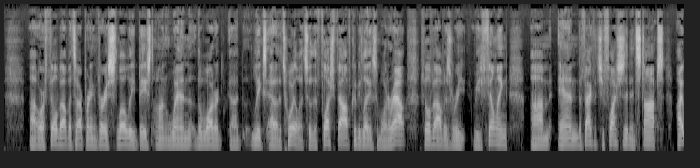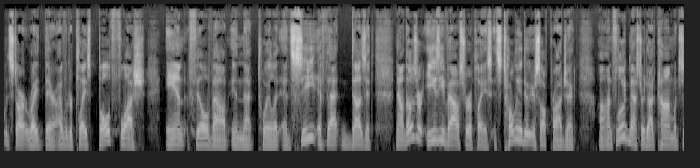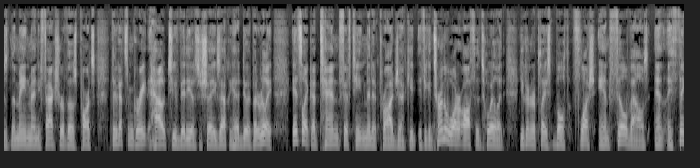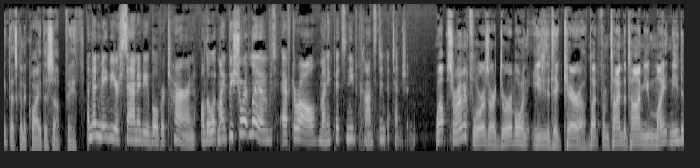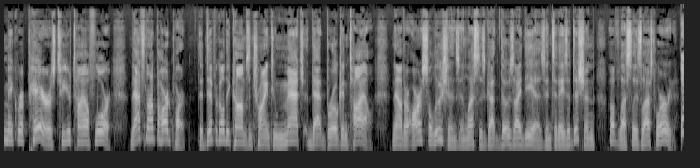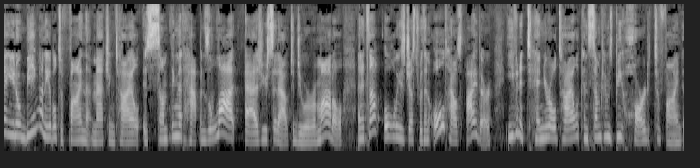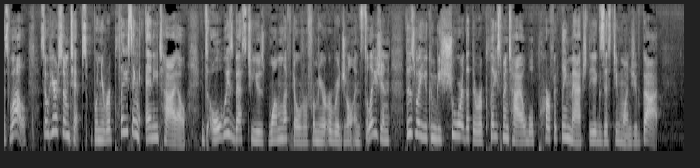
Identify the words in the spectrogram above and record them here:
Uh, or a fill valve that's operating very slowly based on when the water uh, leaks out of the toilet. So the flush valve could be letting some water out. Fill valve is re- refilling. Um, and the fact that she flushes it and stops, I would start right there. I would replace both flush and fill valve in that toilet and see if that does it. Now, those are easy valves to replace. It's totally a do it yourself project. Uh, on fluidmaster.com, which is the main manufacturer of those parts, they've got some great how to videos to show you exactly how to do it. But really, it's like a 10, 15 minute project. If you can turn the water off the toilet, you can replace both flush and fill valves. And I think that's going to quiet this up, Faith. And then maybe your sanity will return, although it might be short lived. After all, money pits need constant attention. Well, ceramic floors are durable and easy to take care of, but from time to time you might need to make repairs to your tile floor. That's not the hard part. The difficulty comes in trying to match that broken tile. Now, there are solutions, and Leslie's got those ideas in today's edition of Leslie's Last Word. Yeah, you know, being unable to find that matching tile is something that happens a lot as you set out to do a remodel. And it's not always just with an old house either. Even a 10 year old tile can sometimes be hard to find as well. So here's some tips. When you're replacing any tile, it's always best to use one left over from your original installation. This way you can be sure that the replacement tile will perfectly match the existing ones you've got.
